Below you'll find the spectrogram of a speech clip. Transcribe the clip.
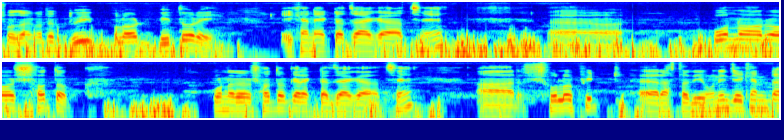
সোজা কথা দুই প্লট ভিতরে। এখানে একটা জায়গা আছে পনেরো শতক, পনেরো শতকের একটা জায়গা আছে, আর ষোলো ফিট রাস্তা দিয়ে। উনি যেখানটা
